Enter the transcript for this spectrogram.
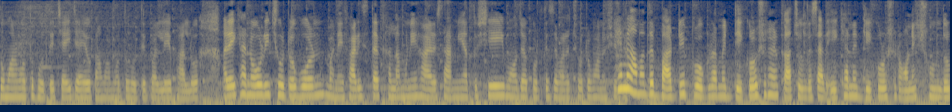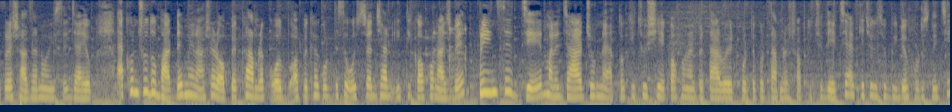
তোমার মতো হতে চাই যাই হোক আমার মতো হতে পারলে ভালো। আর এখানে ওরই ছোট বোন মানে ফারিস্তার খালামুনি হার সামিয়া তো সেই মজা করতেছে মানে ছোট মানুষের এখানে আমাদের বার্থডে প্রোগ্রামের ডেকোরেশনের কাজ চলতেছে আর এখানে ডেকোরেশন অনেক সুন্দর করে সাজানো হয়েছে যাই হোক। এখন শুধু বার্থডে মেন আসার অপেক্ষা আমরা অপেক্ষা করতেছি ঐশ্বর জান ইতি কখন আসবে? প্রিন্সেস যে মানে যার জন্য এত কিছু সে কখন আসবে তার ওয়েট করতে করতে আমরা সব কিছু দেখছি আর কিছু কিছু ভিডিও ফটোস নিচ্ছি।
